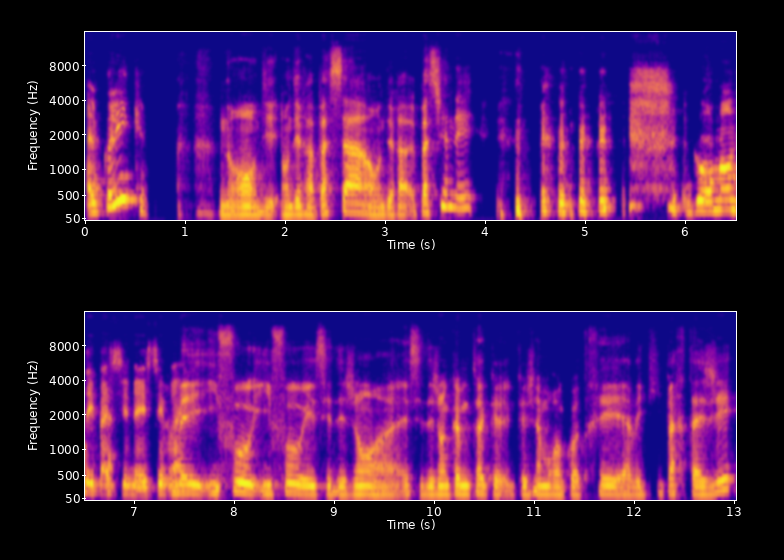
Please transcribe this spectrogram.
alcoolique. Non, on, ne dira pas ça, on dira passionné. Gourmand et passionné, c'est vrai. Mais il faut, il faut, et c'est des gens, euh, c'est des gens comme toi que, j'aime rencontrer et avec qui partager.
